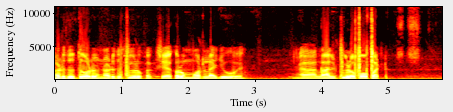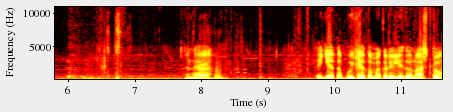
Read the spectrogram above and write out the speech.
અડધું ધોળું ને અડધું પીળું કાંક છે ખરું, મોરલા જેવું હોય. આ લાલ પીળો પોપટ. અને આ, થઈ ગયા હતા ભૂખ્યા, તો મેં કરી લીધો નાસ્તો.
